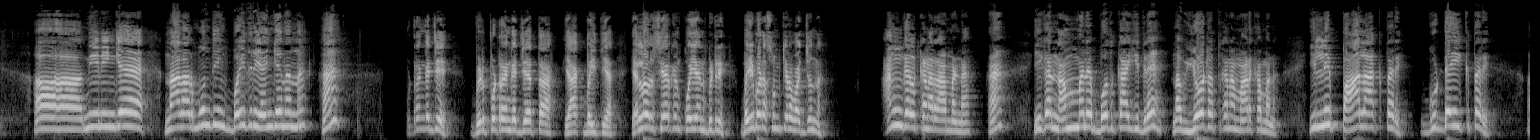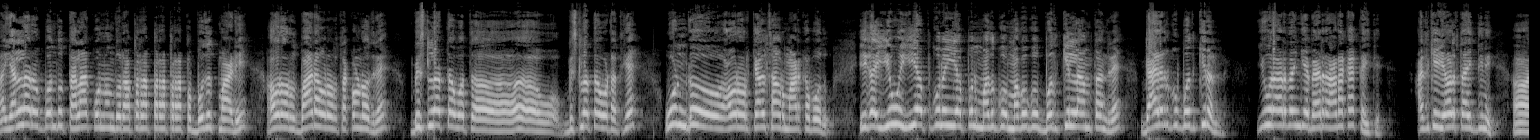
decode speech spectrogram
ನೀನು ಹಿಂಗೆ ನಾಲ್ಕಾರು ಮುಂದೆ ಹಿಂಗೆ ಬೈದ್ರಿ ಹೆಂಗೆ ನನ್ನ? ಹಾ? ಪುಟ್ರಂಗಜ್ಜಿ ಬಿಡು ಜೇತ, ಯಾಕೆ ಬೈತೀಯ? ಎಲ್ಲರೂ ಸೇರ್ಕೊಂಡು ಕೊಯ್ಯನ್ ಬಿಡ್ರಿ. ಬೈಬೇಡ ಸುಮ್ಕಿರ ವಜ್ಜನ್ನ. ಹಂಗಲ್ ಕಣ ರಾಮಣ್ಣ ಹಾ ಈಗ ನಮ್ಮನೆ ಬದುಕಾಗಿದ್ರೆ ನಾವು ಯೋಟ್ ಹತ್ಕನ ಮಾಡ್ಕೊಂಬನ ಇಲ್ಲಿ ಪಾಲ್ ಹಾಕ್ತಾರೆ, ಗುಡ್ಡೆ ಇಕ್ತಾರೆ. ಎಲ್ಲರೂ ಬಂದು ತಲಾಕ್ ಒಂದೊಂದು ರಪ ರಪ ರಪ ರಪ ಬದುಕು ಮಾಡಿ ಅವ್ರವ್ರ ಬಾಡ ಅವ್ರವ್ರು ತಕೊಂಡೋದ್ರೆ ಬಿಸ್ಲತ್ತ ಓತ ಬಿಸ್ಲತ್ತ ಓಟತ್ಗೆ ಉಂಡು ಅವ್ರವ್ರ ಕೆಲಸ ಅವ್ರು ಮಾಡ್ಕೋಬೋದು. ಈಗ ಇವು ಈ ಅಪ್ಪಗೂ ಈ ಅಪ್ಪನ ಮಗು ಮಗಗೂ ಬದುಕಿಲ್ಲ ಅಂತಂದ್ರೆ ಬೇರೆಯವ್ರಿಗೂ ಬದುಕಿರಲ್ವೇ? ಇವ್ರು ಆಡ್ದಂಗೆ ಬೇರೆ ಆಡಕೈತೆ ಅದಕ್ಕೆ ಹೇಳ್ತಾ ಇದ್ದೀನಿ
